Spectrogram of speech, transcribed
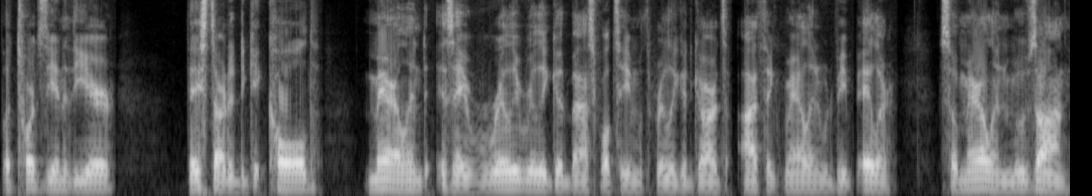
But towards the end of the year, they started to get cold. Maryland is a really, really good basketball team with really good guards. I think Maryland would beat Baylor. So Maryland moves on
